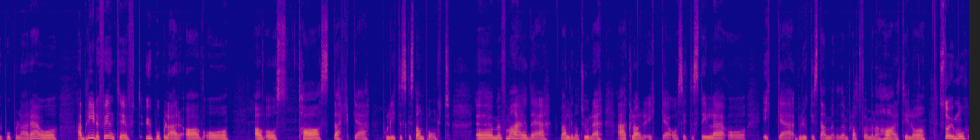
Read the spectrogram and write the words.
upopulære, og jeg blir definitivt upopulær av å, av å ta sterke politiske standpunkt. Eh, men for meg er det veldig naturlig. Jeg klarer ikke å sitte stille og ikke bruke stemmen og den plattformen jeg har, til å stå imot,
